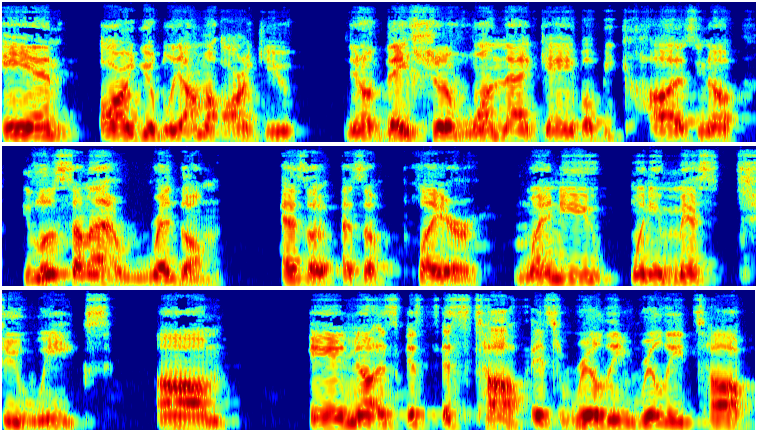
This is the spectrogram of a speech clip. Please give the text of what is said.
And arguably, I'm gonna argue, you know, they should have won that game, but because, you know, you lose some of that rhythm as a as a player when you when you miss two weeks. Um, and you know it's it's it's tough. It's really really tough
